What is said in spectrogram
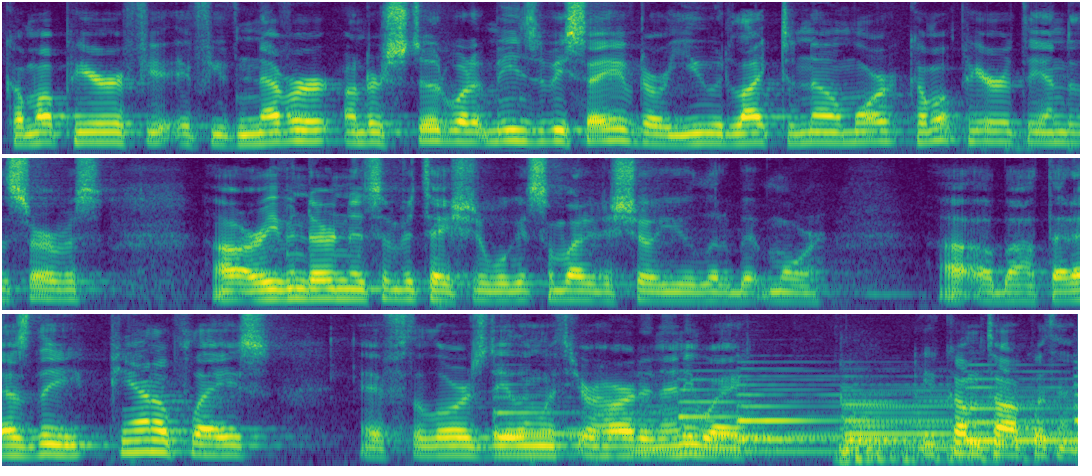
come up here if, you, if you've never understood what it means to be saved or you would like to know more come up here at the end of the service uh, or even during this invitation we'll get somebody to show you a little bit more uh, about that. As the piano plays if the lord's dealing with your heart in any way you come talk with him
